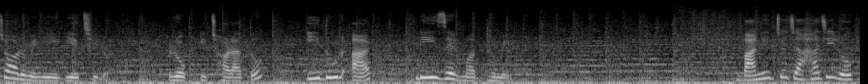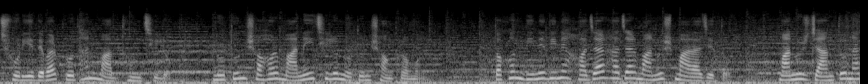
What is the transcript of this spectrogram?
চরমে নিয়ে গিয়েছিল। রোগটি ছড়াতো ইঁদুর আর ফ্লিজের মাধ্যমে। বাণিজ্য জাহাজই রোগ ছড়িয়ে দেবার প্রধান মাধ্যম ছিল। নতুন শহর মানেই ছিল নতুন সংক্রমণ। তখন দিনে দিনে হাজার হাজার মানুষ মারা যেত। মানুষ জানতো না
